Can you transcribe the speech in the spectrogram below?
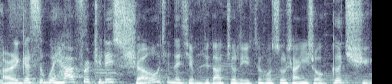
Alright, guys, we have for today's show。今天的节目就到这里，最后送上一首歌曲《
